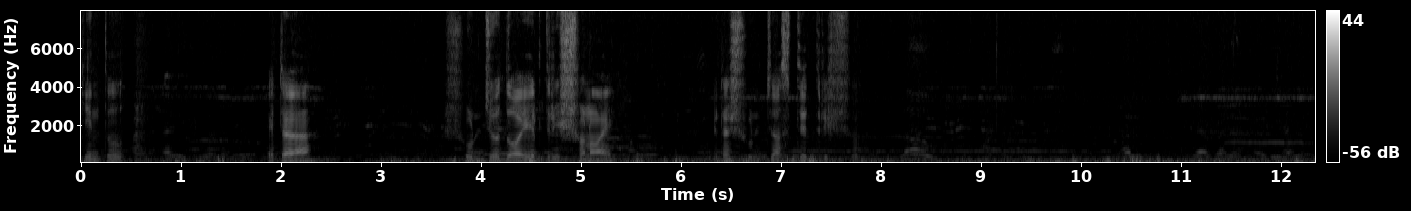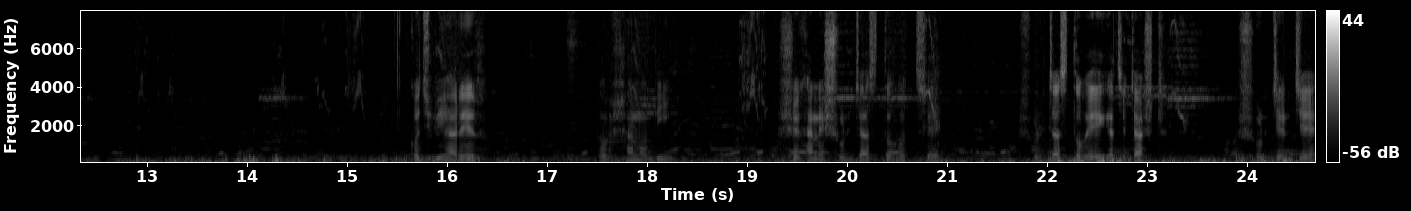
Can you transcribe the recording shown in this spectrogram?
কিন্তু এটা সূর্যোদয়ের দৃশ্য নয়, এটা সূর্যাস্তের দৃশ্য। কোচবিহারের তোরসা নদী। সেখানে সূর্যাস্ত হচ্ছে। সূর্যাস্ত হয়ে গেছে জাস্ট সূর্যের যে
